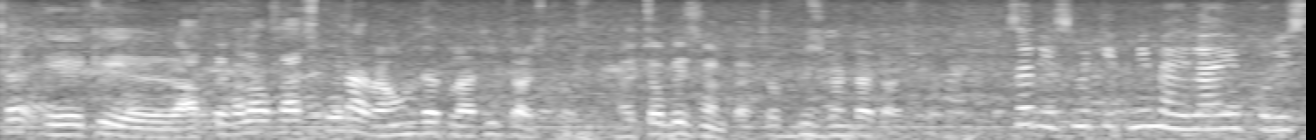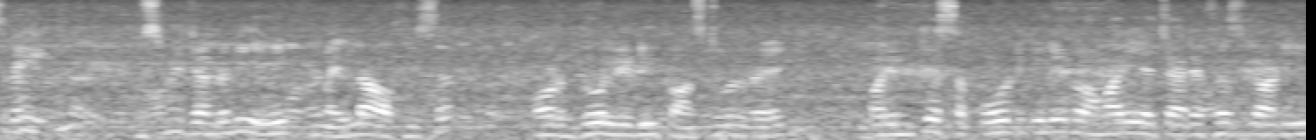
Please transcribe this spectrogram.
স্যার এ কি রাত্রেবেলাও কাজ করে ওরা রাউন্ড দ্য ক্লকই কাজ করে চব্বিশ ঘন্টা चौबीस घंटा काज करे सर इसमें कितनी महिलाएं पुलिस रहेगी इसमें जनरली एक महिला ऑफिसर और दो लेडी कांस्टेबल रहेगी और इनके सपोर्ट के लिए तो हमारी एच गाड़ी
